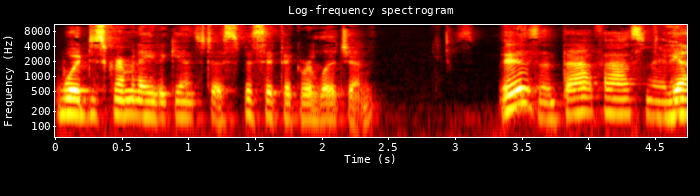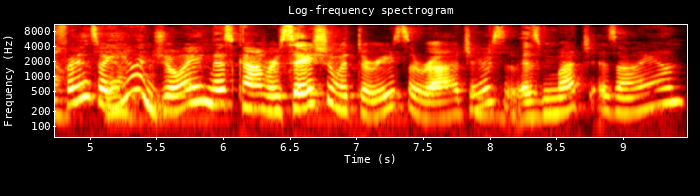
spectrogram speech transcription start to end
would discriminate against a specific religion. Isn't that fascinating? Yeah, Friends, are yeah. you enjoying this conversation with Teresa Rogers Mm-hmm. as much as I am?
